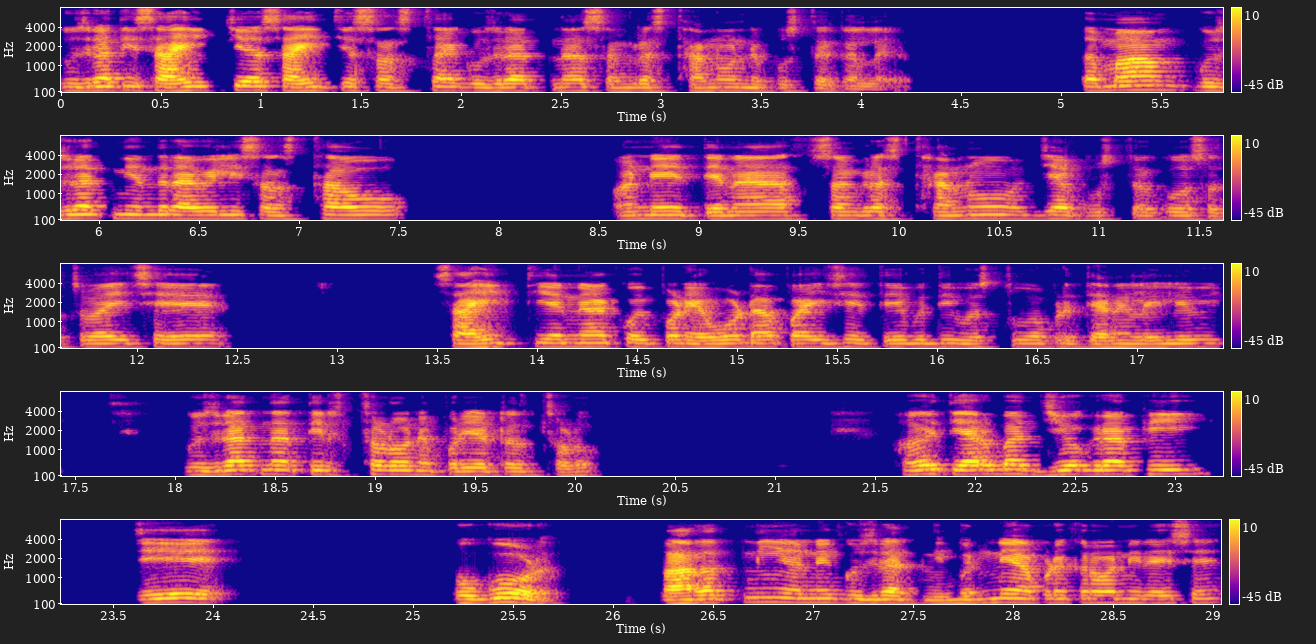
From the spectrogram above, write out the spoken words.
ગુજરાતી સાહિત્ય સાહિત્ય સંસ્થા, ગુજરાતના સંગ્રહ સ્થાનો અને પુસ્તકાલયો. તમામ ગુજરાતની અંદર આવેલી સંસ્થાઓ અને તેના સંગ્રહ સ્થાનો જ્યાં પુસ્તકો સચવાય છે, સાહિત્યના કોઈ પણ એવોર્ડ અપાય છે, તે બધી વસ્તુ આપણે ધ્યાને લઈ લેવી. ગુજરાતના તીર્થ સ્થળો અને પર્યટન સ્થળો. હવે ત્યારબાદ જીઓગ્રાફી, જે ભૂગોળ, ભારતની અને ગુજરાતની બંને આપણે કરવાની રહેશે.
